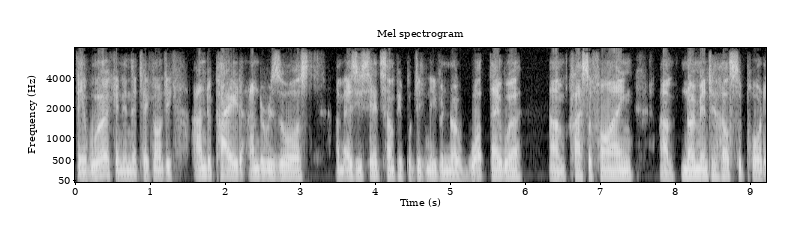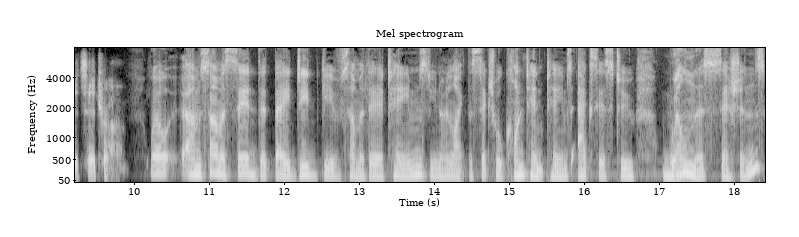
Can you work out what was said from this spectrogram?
their work and in their technology. Underpaid, under resourced. Um, as you said, some people didn't even know what they were um, classifying. Um, no mental health support, etc. Well, um, Sama said that they did give some of their teams, you know, like the sexual content teams, access to wellness sessions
